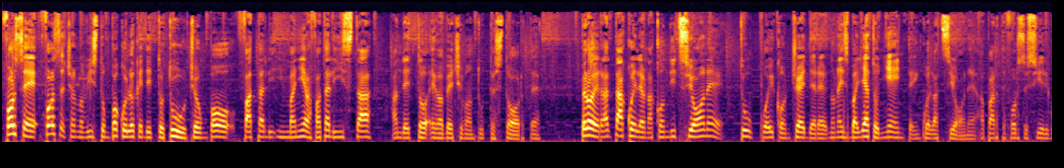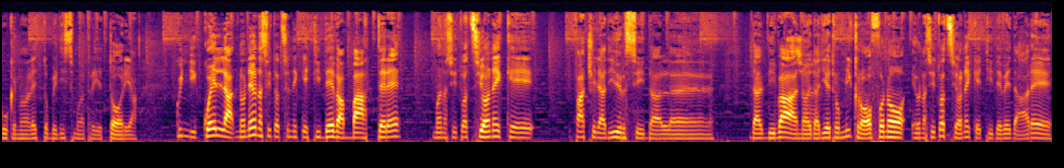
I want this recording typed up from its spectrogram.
Forse, forse ci hanno visto un po' quello che hai detto tu, cioè un po' fatali- in maniera fatalista hanno detto e vabbè ci vanno tutte storte. Però in realtà quella è una condizione, tu puoi concedere, non hai sbagliato niente in quell'azione, a parte forse Sirigu che non ha letto benissimo la traiettoria. Quindi quella non è una situazione che ti deve abbattere, ma è una situazione che facile a dirsi dal, dal divano e da Sì. dietro un microfono, è una situazione che ti deve dare,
